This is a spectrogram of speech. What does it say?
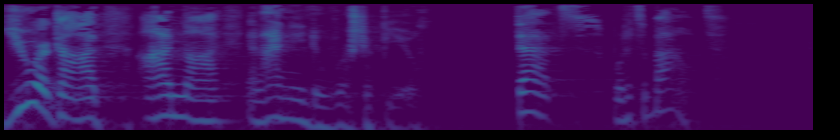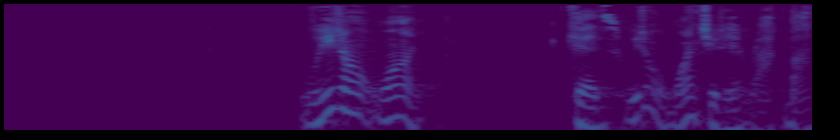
You are God, I'm not, and I need to worship you. That's what it's about. We don't want, kids, we don't want you to hit rock bottom.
